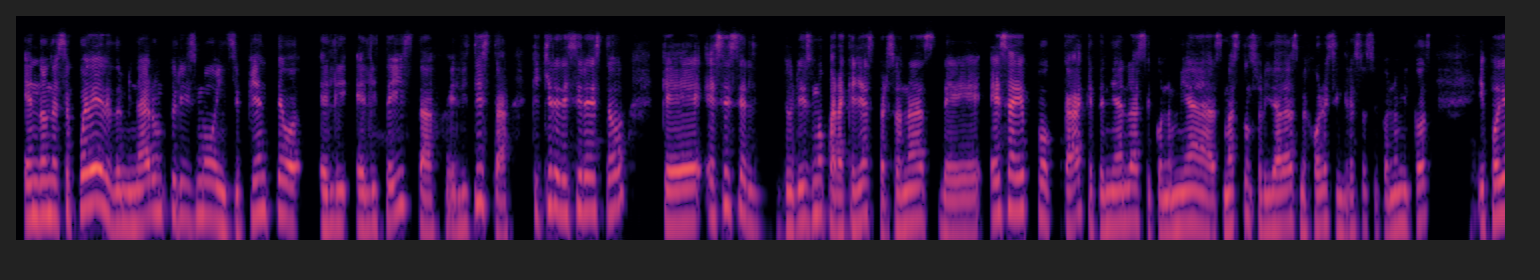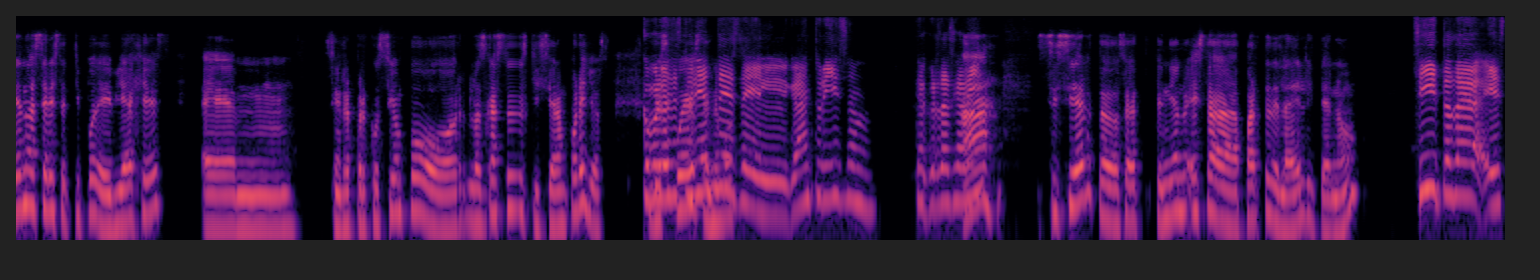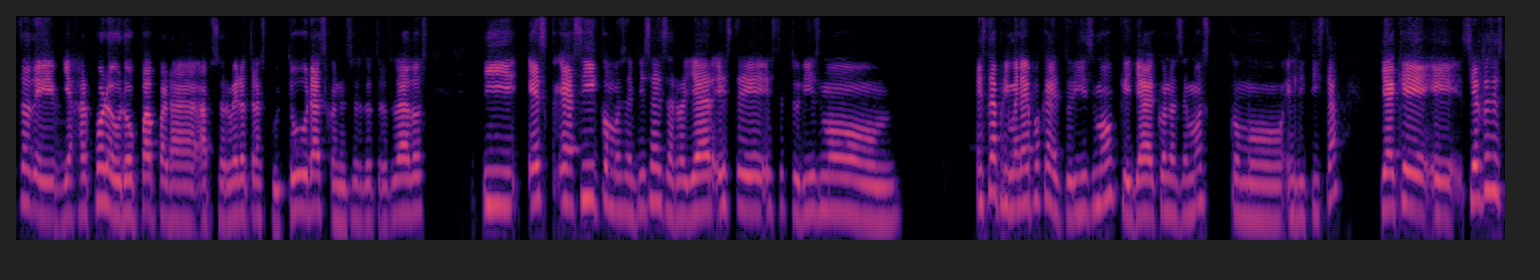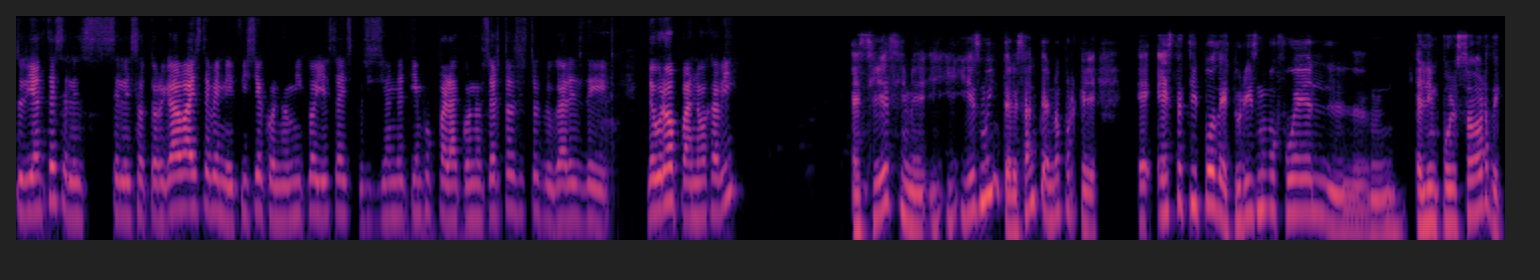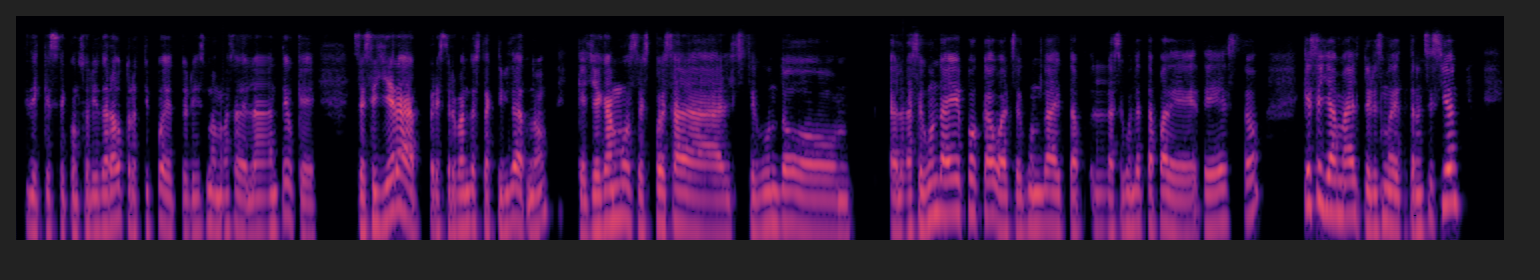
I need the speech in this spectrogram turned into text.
en donde se puede denominar un turismo incipiente o eli- eliteísta, elitista. ¿Qué quiere decir esto? Que ese es el turismo para aquellas personas de esa época que tenían las economías más consolidadas, mejores ingresos económicos y podían hacer este tipo de viajes em, sin repercusión por los gastos que hicieran por ellos. Como Después los estudiantes tenemos- del Gran Turismo. ¿Te acuerdas, Javi? Ah, sí, cierto. O sea, tenían esta parte de la élite, ¿no? Sí, todo esto de viajar por Europa para absorber otras culturas, conocer de otros lados. Y es así como se empieza a desarrollar este, este turismo, esta primera época del turismo que ya conocemos como elitista, ya que eh, ciertos estudiantes se les, se les otorgaba este beneficio económico y esta disposición de tiempo para conocer todos estos lugares de, de Europa, ¿no, Javi? Así es, y, es muy interesante, ¿no? Porque eh, este tipo de turismo fue el, mm, impulsor de, que se consolidara otro tipo de turismo más adelante o que se siguiera preservando esta actividad, ¿no? Que llegamos después al segundo, a la segunda época o a la segunda etapa, la segunda etapa de esto, que se llama el turismo de transición.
